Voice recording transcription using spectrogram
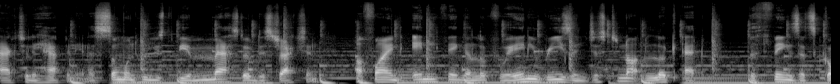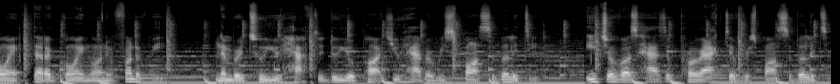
actually happening. As someone who used to be a master of distraction, I'll find anything and look for any reason just to not look at the things that's going that are going on in front of me. Number two, you have to do your part. You have a responsibility. Each of us has a proactive responsibility.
